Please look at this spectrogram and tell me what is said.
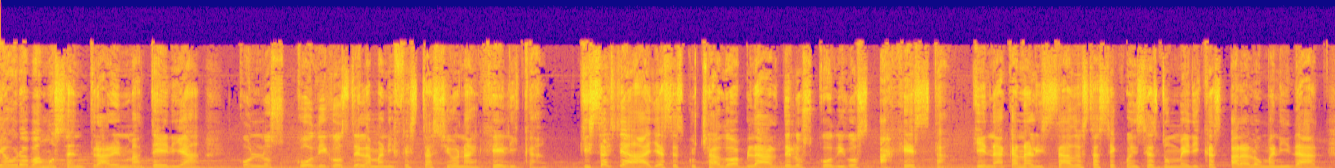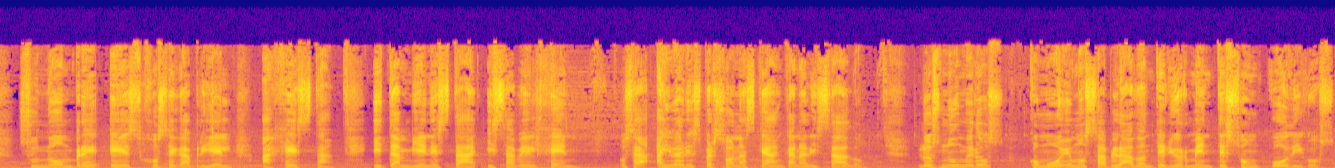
Y ahora vamos a entrar en materia con los códigos de la manifestación angélica. Quizás ya hayas escuchado hablar de los códigos Agesta, quien ha canalizado estas secuencias numéricas para la humanidad. Su nombre es José Gabriel Agesta y también está Isabel Gen. O sea, hay varias personas que han canalizado. Los números como hemos hablado anteriormente, son códigos,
